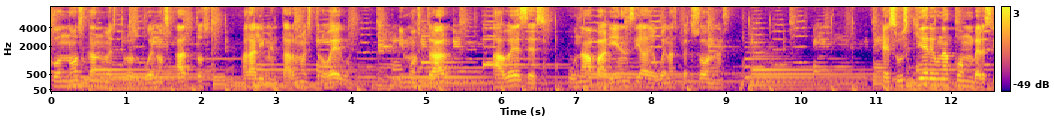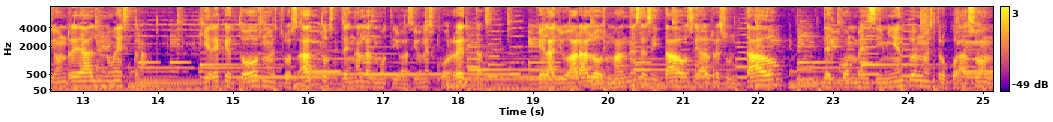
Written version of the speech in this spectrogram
conozcan nuestros buenos actos para alimentar nuestro ego y mostrar a veces una apariencia de buenas personas. Jesús quiere una conversión real nuestra quiere que todos nuestros actos tengan las motivaciones correctas, que el ayudar a los más necesitados sea el resultado del convencimiento en nuestro corazón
